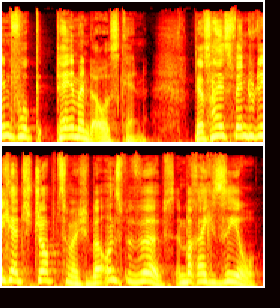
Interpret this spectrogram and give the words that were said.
Infotainment auskennen. Das heißt, wenn du dich als Job zum Beispiel bei uns bewirbst, im Bereich SEO,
